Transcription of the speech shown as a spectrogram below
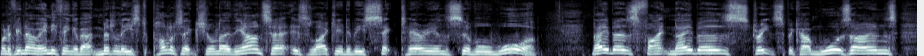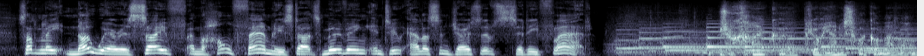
Well, if you know anything about Middle East politics, you'll know the answer is likely to be sectarian civil war. Neighbours fight neighbours, streets become war zones. Suddenly, nowhere is safe, and the whole family starts moving into Alice and Joseph's city flat. Je crains que plus rien ne soit comme avant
